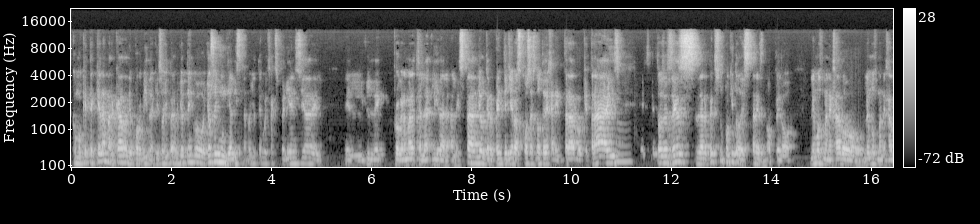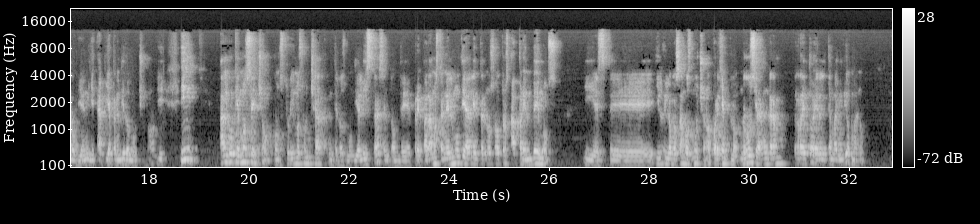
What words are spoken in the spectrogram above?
como que te queda marcada de por vida. Que soy, yo tengo, yo soy mundialista, ¿no? Yo tengo esa experiencia, el, el, de programar hasta la ida al, al, estadio, de repente llevas cosas, no te dejan entrar lo que traes. Mm. Entonces, es, de repente es un poquito de estrés, ¿no? Pero le hemos manejado, le hemos manejado bien y, y aprendido mucho, ¿no? Y, y, algo que hemos hecho, construimos un chat entre los mundialistas en donde preparamos también el mundial entre nosotros, aprendemos y, este, y, y lo gozamos mucho, ¿no? Por ejemplo, Rusia un gran reto era el tema de idioma, ¿no?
